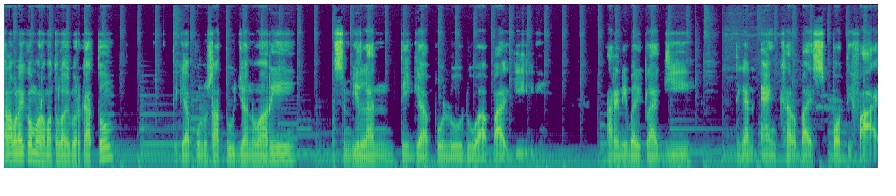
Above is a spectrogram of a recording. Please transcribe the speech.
Assalamualaikum warahmatullahi wabarakatuh. 31 Januari 9.32 pagi. Hari ini balik lagi dengan Anchor by Spotify.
